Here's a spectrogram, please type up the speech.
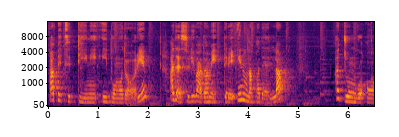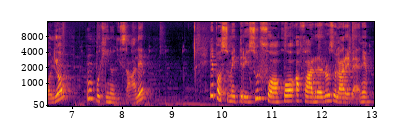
a pezzettini i pomodori. Adesso li vado a mettere in una padella, aggiungo olio, un pochino di sale e posso mettere sul fuoco a far rosolare bene.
